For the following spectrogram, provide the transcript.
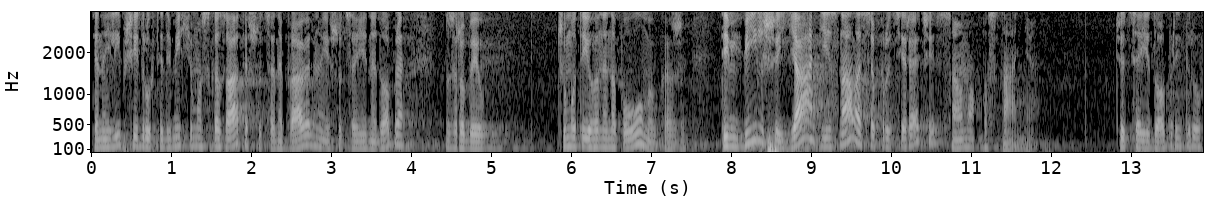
Ти найліпший друг, ти не міг йому сказати, що це неправильно і що це є недобре зробив. Чому ти його не напоумив? каже. Тим більше я дізналася про ці речі саме останнє. Чи це є добрий друг?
